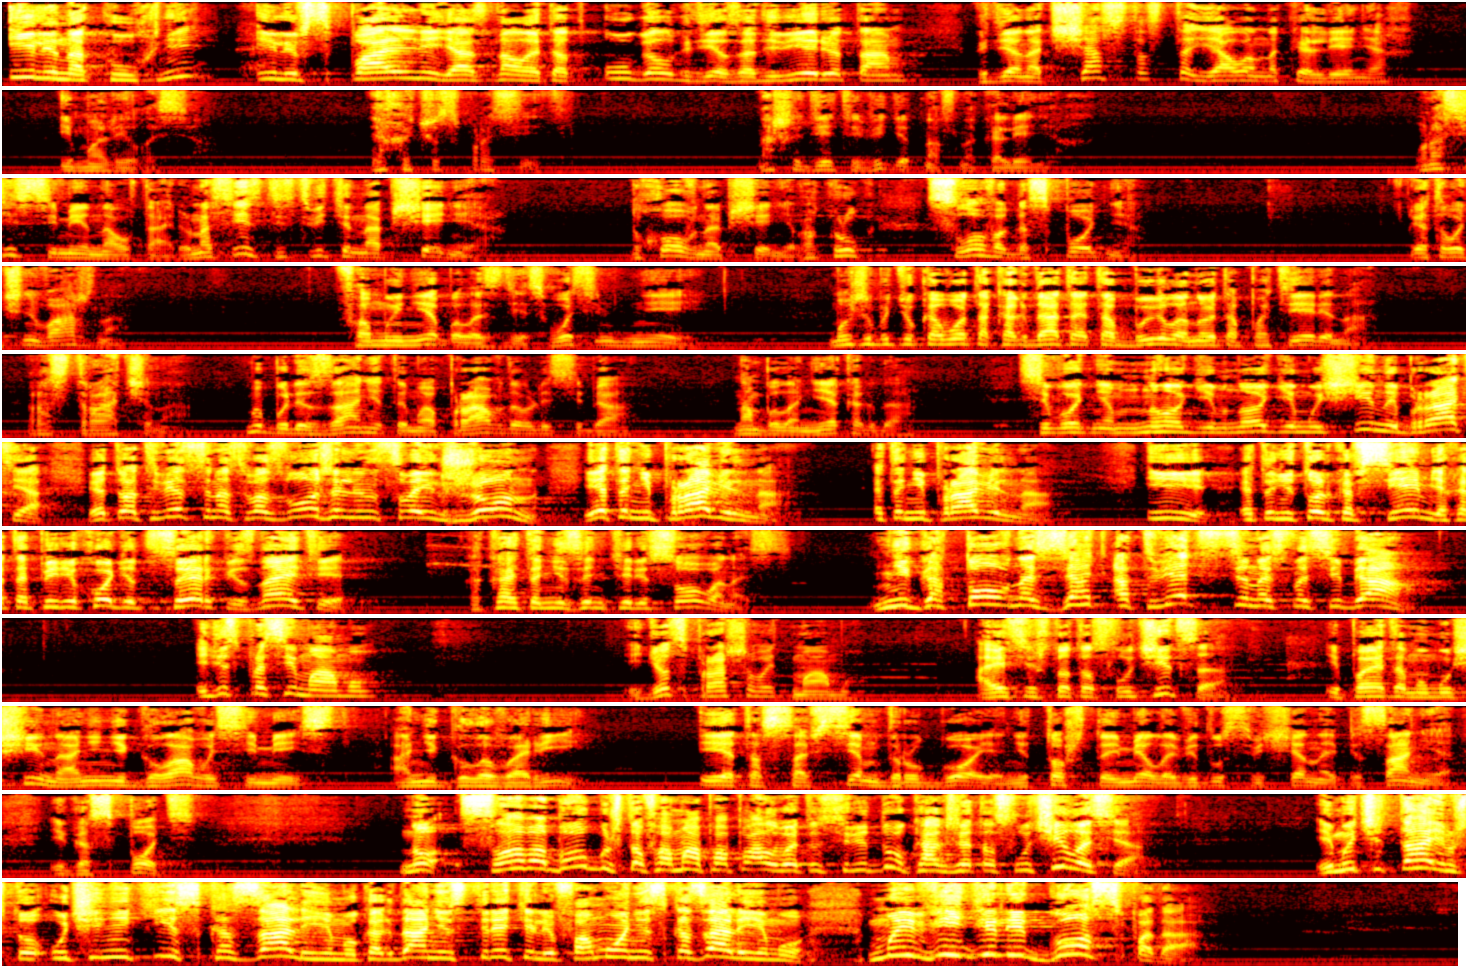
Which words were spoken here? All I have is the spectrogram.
или на кухне, или в спальне, я знал этот угол, где за дверью там, где она часто стояла на коленях и молилась. Я хочу спросить, наши дети видят нас на коленях? У нас есть семейный алтарь, у нас есть действительно общение, духовное общение вокруг Слова Господня. И это очень важно. Фомы не было здесь 8 дней. Может быть, у кого-то когда-то это было, но это потеряно, растрачено. Мы были заняты, мы оправдывали себя, нам было некогда. Сегодня многие-многие мужчины, братья, эту ответственность возложили на своих жен, и это неправильно. Это неправильно. И это не только в семьях, это переходит в церкви, знаете, какая-то незаинтересованность, неготовность взять ответственность на себя. Иди спроси маму. Идет спрашивать маму. А если что-то случится, и поэтому мужчины, они не главы семейств, они главари. И это совсем другое, не то, что имело в виду Священное Писание и Господь. Но слава Богу, что Фома попал в эту среду. Как же это случилось? И мы читаем, что ученики сказали ему, когда они встретили Фому, они сказали ему, мы видели Господа.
